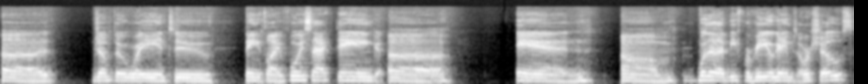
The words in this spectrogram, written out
uh jump their way into things like voice acting uh and um whether that be for video games or shows.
